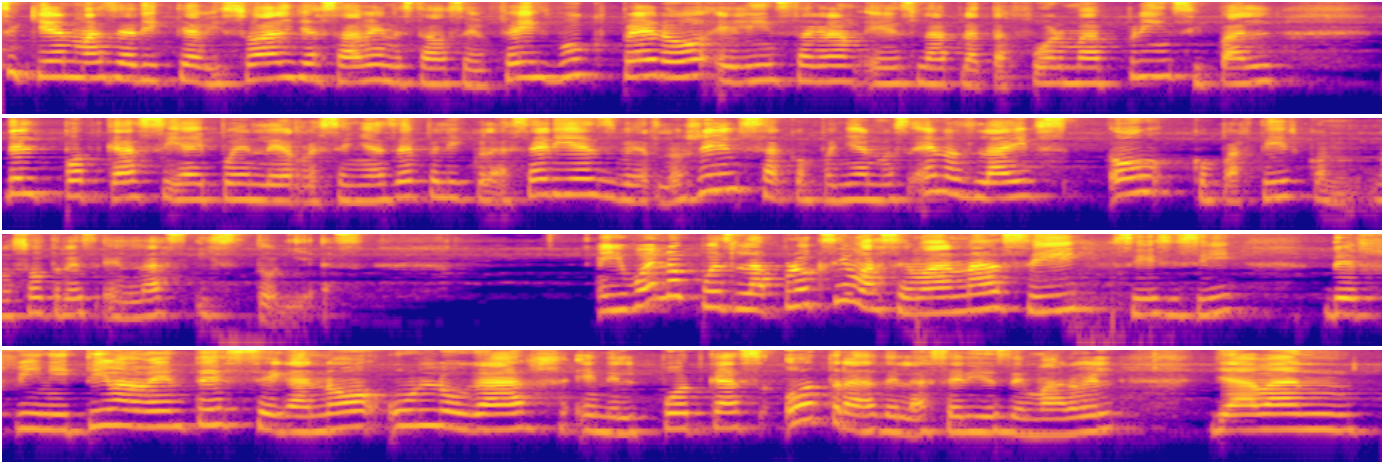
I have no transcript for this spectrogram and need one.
si quieren más de Adictia Visual, ya saben, estamos en Facebook, pero el Instagram es la plataforma principal del podcast y ahí pueden leer reseñas de películas, series, ver los reels, acompañarnos en los lives o compartir con nosotros en las historias. Y bueno, pues la próxima semana, sí, sí, sí, sí, definitivamente se ganó un lugar en el podcast otra de las series de Marvel. Ya van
